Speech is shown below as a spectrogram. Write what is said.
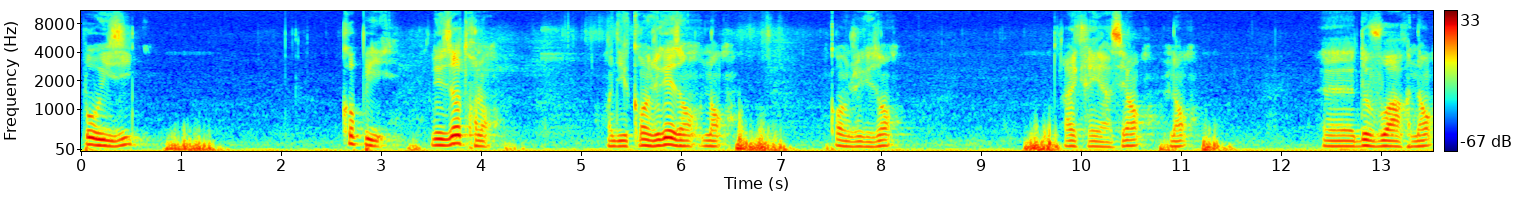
poésie, copier. Les autres, non. On dit conjugaison, non. Conjugaison, récréation, non. Euh, devoir, non.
